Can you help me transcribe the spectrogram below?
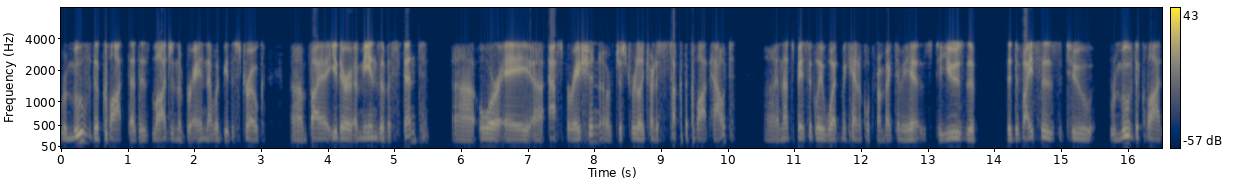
remove the clot that is lodged in the brain, that would be the stroke, uh, via either a means of a stent uh, or a uh, aspiration of just really trying to suck the clot out. Uh, and that's basically what mechanical thrombectomy is, to use the, the devices to remove the clot,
